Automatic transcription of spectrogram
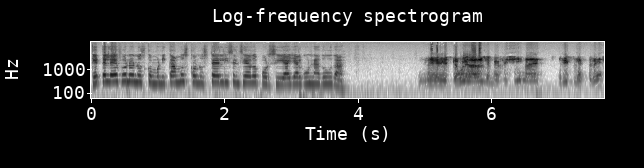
¿Qué teléfono nos comunicamos con usted, licenciado, por si hay alguna duda? te voy a dar el de mi oficina, es triple tres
